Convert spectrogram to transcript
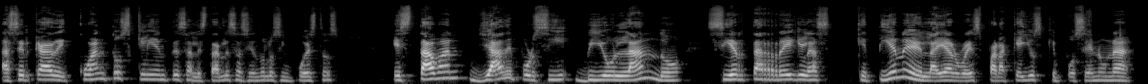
acerca de cuántos clientes al estarles haciendo los impuestos estaban ya de por sí violando ciertas reglas que tiene el IRS para aquellos que poseen una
